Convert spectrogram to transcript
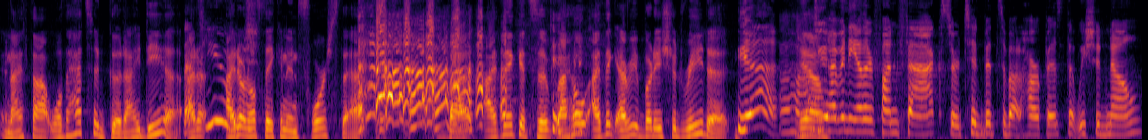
and I thought, well, that's a good idea. I That's don't. I don't know if they can enforce that, but I think it's. A, I hope. I think everybody should read it. Yeah. Yeah. Do you have any other fun facts or tidbits about harpists that we should know?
